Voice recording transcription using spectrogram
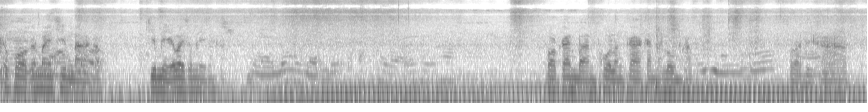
ก็พอกันไหมคลิปหน้าครับคลิปนี้เอาไว้สำเร็จนะครับแม่ลูกแม่ลูก พอการบานโพลังกากันทลมครับ สวัสดีครับ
